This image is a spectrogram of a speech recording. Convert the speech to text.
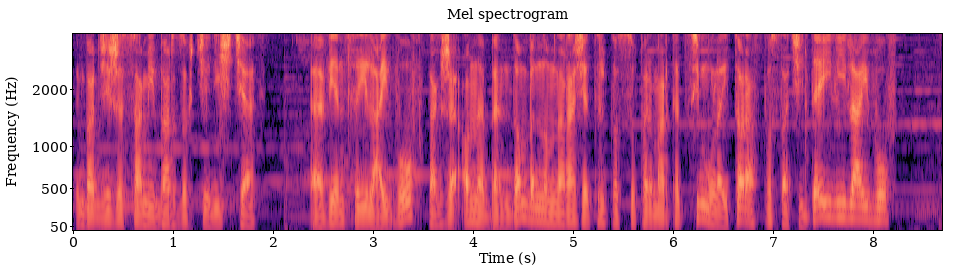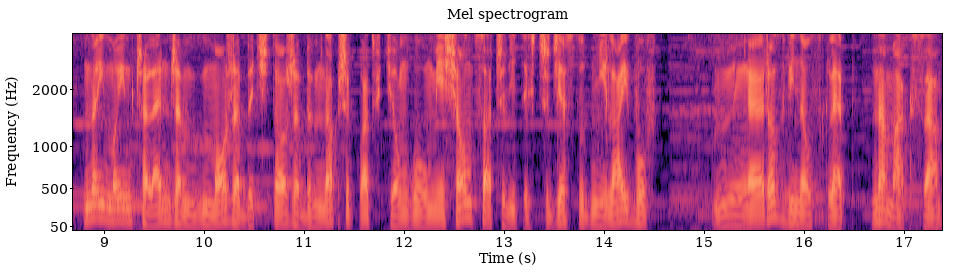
tym bardziej, że sami bardzo chcieliście więcej live'ów, także one będą. Będą na razie tylko z Supermarket Simulatora w postaci daily live'ów. No i moim challenge'em może być to, żebym na przykład w ciągu miesiąca, czyli tych 30 dni live'ów, mm, rozwinął sklep na maksa.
